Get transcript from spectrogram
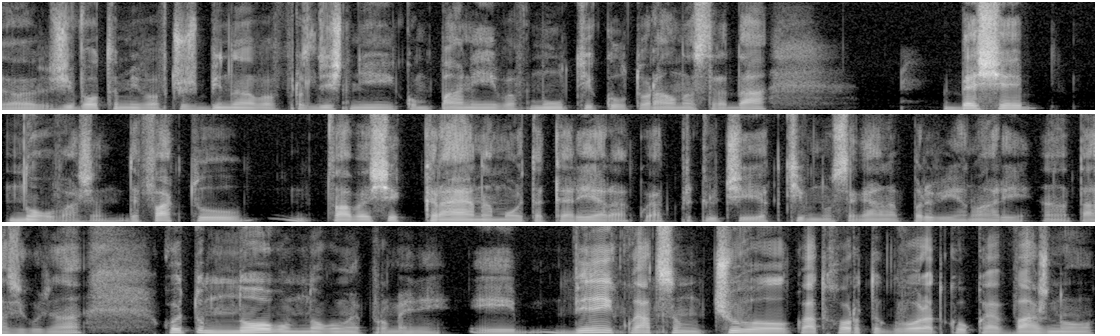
а, живота ми в чужбина, в различни компании, в мултикултурална среда, беше много важен. Де факто това беше края на моята кариера, която приключи активно сега на 1 януари а, тази година, който много, много ме промени. И винаги, когато съм чувал, когато хората говорят колко е важно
